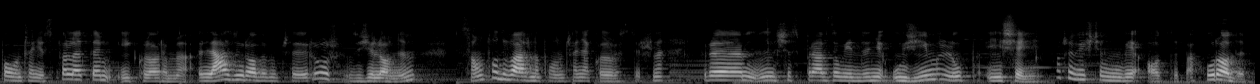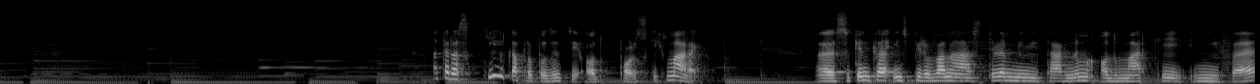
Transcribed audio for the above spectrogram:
połączeniu z fioletem i kolorem lazurowym czy róż z zielonym. Są to odważne połączenia kolorystyczne, które mm, się sprawdzą jedynie u zim lub jesieni. Oczywiście mówię o typach urody. A teraz kilka propozycji od polskich marek. E, Sukienka inspirowana stylem militarnym od marki Nife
